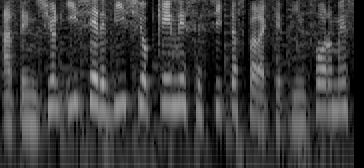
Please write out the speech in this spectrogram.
atención y servicio que necesitas para que te informes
